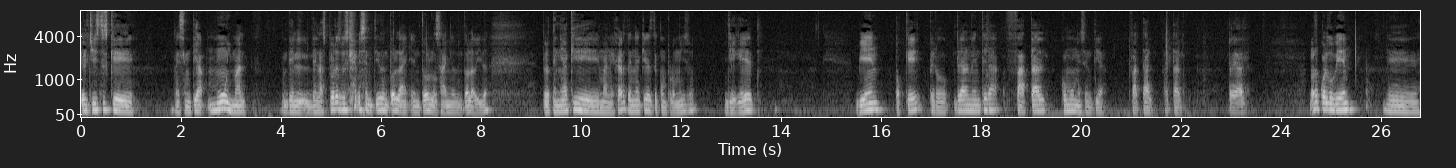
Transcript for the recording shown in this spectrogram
El chiste es que me sentía muy mal. De, las peores veces que he sentido en, en todos los años, en toda la vida. Pero tenía que manejar, tenía que ir a este compromiso. Llegué bien, toqué, pero realmente era fatal cómo me sentía. Fatal, fatal, real. No recuerdo bien eh,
